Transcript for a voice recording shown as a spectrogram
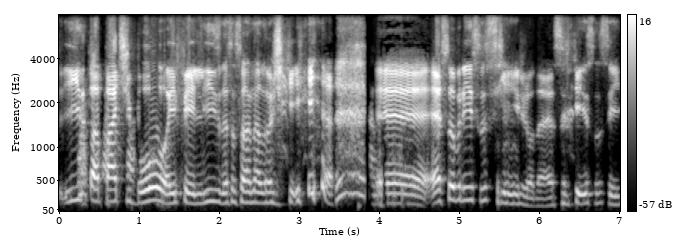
indo pra parte boa e feliz dessa sua analogia, é, é sobre isso sim, Jodá, é sobre isso sim.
